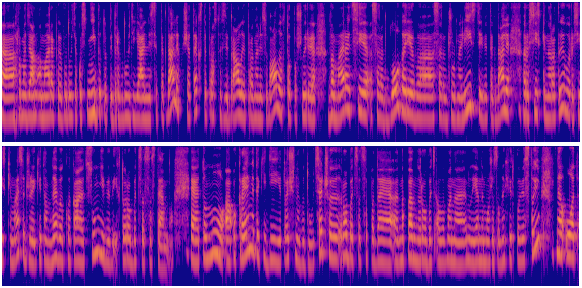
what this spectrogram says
громадян Америки ведуть якусь нібито підривну діяльність і так далі. Хоча тексти просто зібрали і проаналізували, хто поширює в Америці серед блогерів, е, серед журналістів і так далі. Російські наративи, російські меседжі, які там не викликають сумнівів, і хто робить це системно. Е, Тому окремі такі дії точно ведуться. Чи робиться ЦПД? Е, Напевно, робить, але в мене ну я не можу за них відповісти. От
